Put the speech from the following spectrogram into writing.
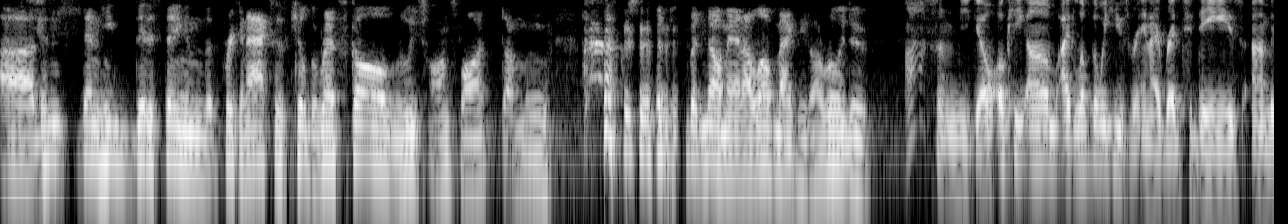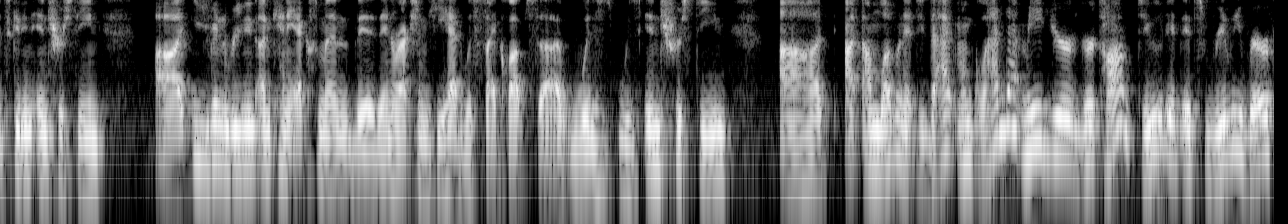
Uh, Yes. Then, then he did his thing, and the freaking axes killed the Red Skull. Release Onslaught, dumb move. but, but no, man, I love Magneto. I really do. Awesome, Miguel. Okay, um, I love the way he's written. I read today's. Um, it's getting interesting. Uh, even reading Uncanny X Men, the, the interaction he had with Cyclops uh, was was interesting. Uh, I, I'm loving it, dude. That I'm glad that made your your top, dude. It, it's really rare.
